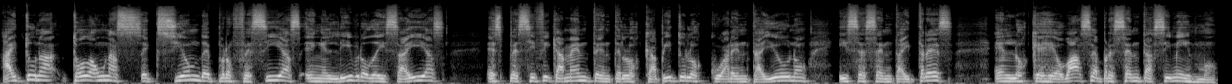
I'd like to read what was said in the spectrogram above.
Hay toda una sección de profecías en el libro de Isaías, específicamente entre los capítulos 41 y 63, en los que Jehová se presenta a sí mismo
